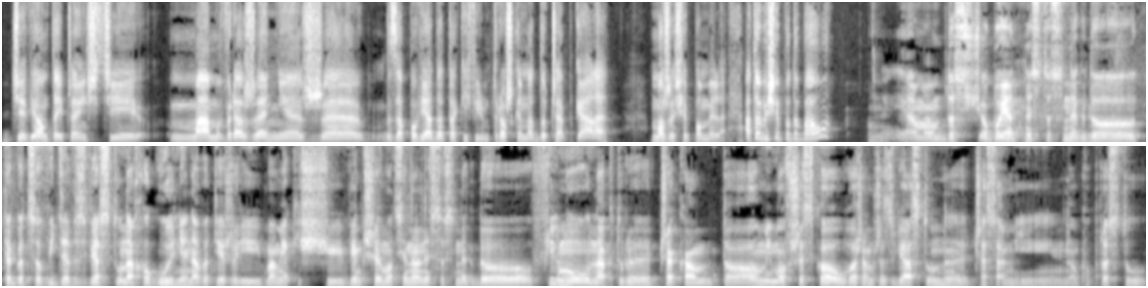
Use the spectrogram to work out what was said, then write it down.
dziewiątej części mam wrażenie, że zapowiada taki film troszkę na doczepkę, ale może się pomylę. A to by się podobało? Ja mam dość obojętny stosunek do tego, co widzę w zwiastunach ogólnie. Nawet jeżeli mam jakiś większy emocjonalny stosunek do filmu, na który czekam, to mimo wszystko uważam, że zwiastun czasami no, po prostu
